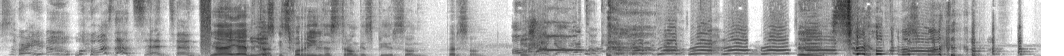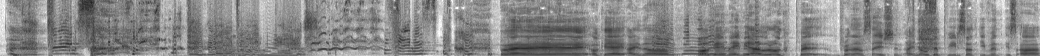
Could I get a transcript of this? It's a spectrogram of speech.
Sorry, what was that sentence? Yeah, yeah, because it's for real the strongest person. Person. O, ja Jana I know. Okay, maybe I'm wrong p- pronunciation. I know the Pearson even is a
